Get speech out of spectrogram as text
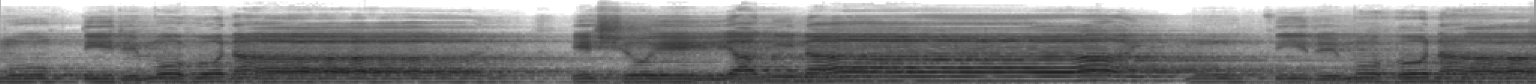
মুক্তির মোহনা এসো এই মুক্তির মোহনায়।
